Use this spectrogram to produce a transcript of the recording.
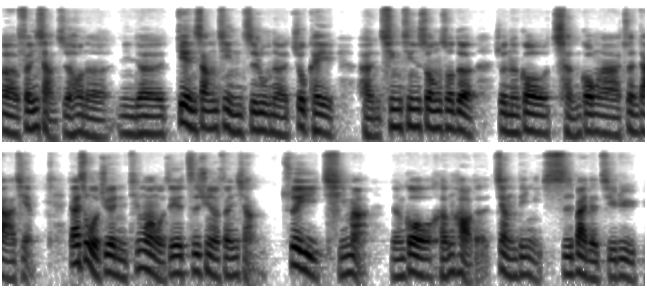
呃分享之后呢，你的电商经营之路呢就可以很轻轻松松的就能够成功啊赚大钱。但是我觉得你听完我这些资讯的分享，最起码能够很好的降低你失败的几率。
